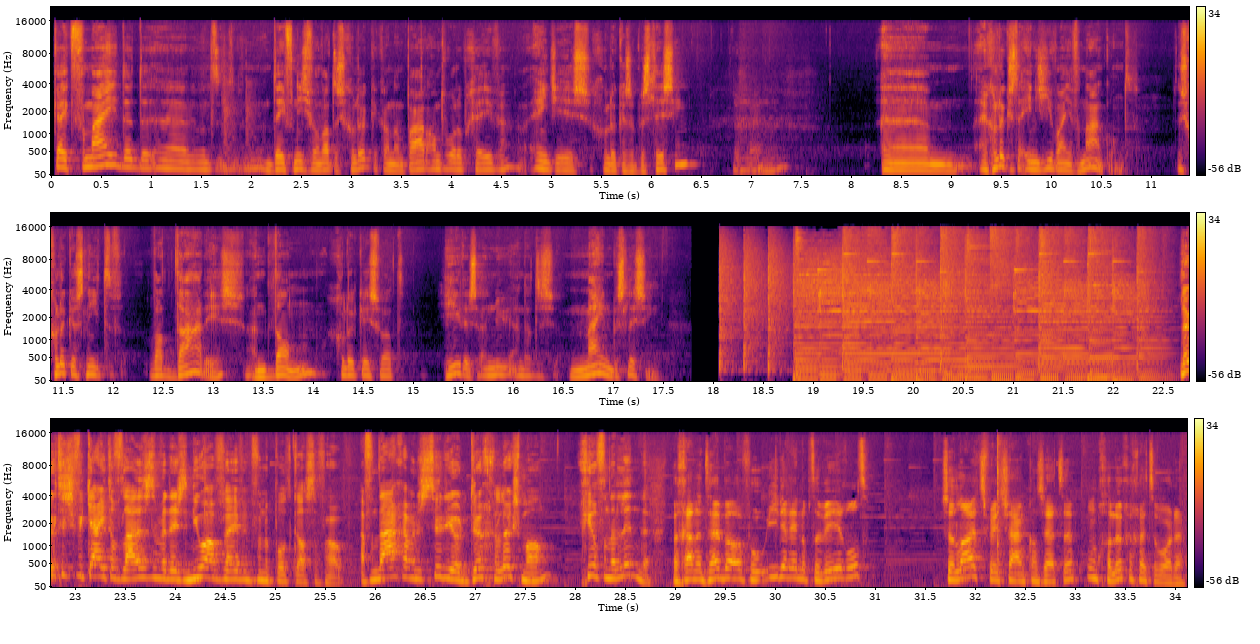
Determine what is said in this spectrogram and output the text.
Kijk, voor mij, de, de, uh, want de definitie van wat is geluk, ik kan er een paar antwoorden op geven. Eentje is, geluk is een beslissing. Um, en geluk is de energie waar je vandaan komt. Dus geluk is niet wat daar is en dan. Geluk is wat hier is en nu en dat is mijn beslissing. Leuk dat je weer kijkt of luistert naar deze nieuwe aflevering van de Podcast of Hoop. En vandaag hebben we in de studio de geluksman, Giel van der Linden. We gaan het hebben over hoe iedereen op de wereld zijn light switch aan kan zetten om gelukkiger te worden.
